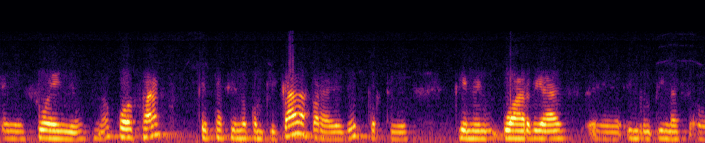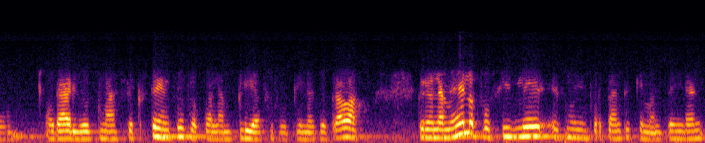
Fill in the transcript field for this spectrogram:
eh, sueño, ¿no? cosas que está siendo complicada para ellos porque tienen guardias eh, y rutinas o horarios más extensos, lo cual amplía sus rutinas de trabajo. Pero en la medida de lo posible es muy importante que mantengan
